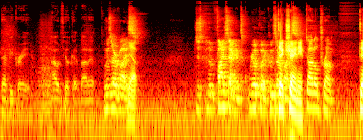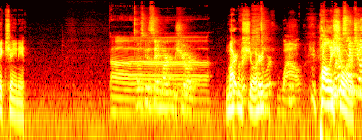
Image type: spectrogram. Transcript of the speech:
That'd be great. I would feel good about it. Who's our vice? Yep. Just five seconds, real quick. Who's our Dick vice? Cheney. Donald Trump. Dick Cheney. Uh, I was gonna say Martin Short. uh, Martin Martin Short. Wow. Pauly Looks Shore. like Joel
